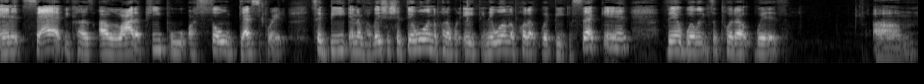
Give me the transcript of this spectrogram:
And it's sad because a lot of people are so desperate to be in a relationship. They're willing to put up with anything. They're willing to put up with being second. They're willing to put up with, um,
